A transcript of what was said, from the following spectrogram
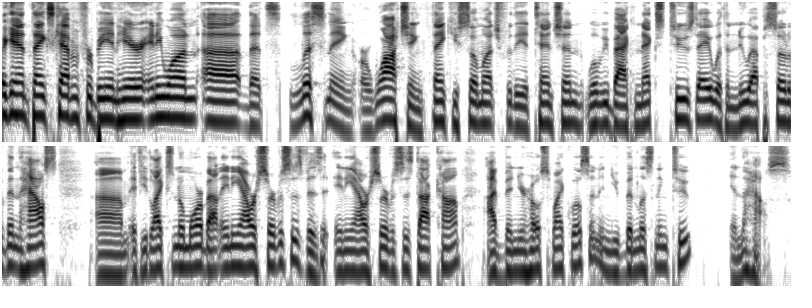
Again, thanks, Kevin, for being here. Anyone uh, that's listening or watching, thank you so much for the attention. We'll be back next Tuesday with a new episode of In the House. Um, if you'd like to know more about Any Hour Services, visit anyhourservices.com. I've been your host, Mike Wilson, and you've been listening to In the House.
